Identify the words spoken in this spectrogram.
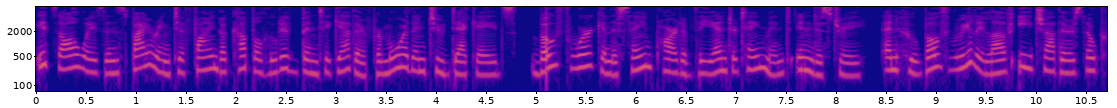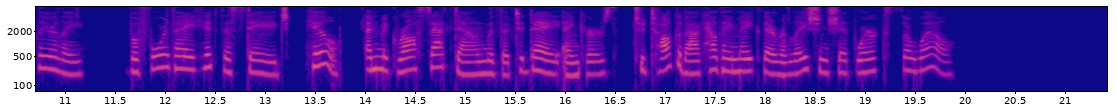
It's always inspiring to find a couple who've been together for more than two decades, both work in the same part of the entertainment industry, and who both really love each other so clearly. Before they hit the stage, Hill and McGraw sat down with the Today anchors to talk about how they make their relationship work so well.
